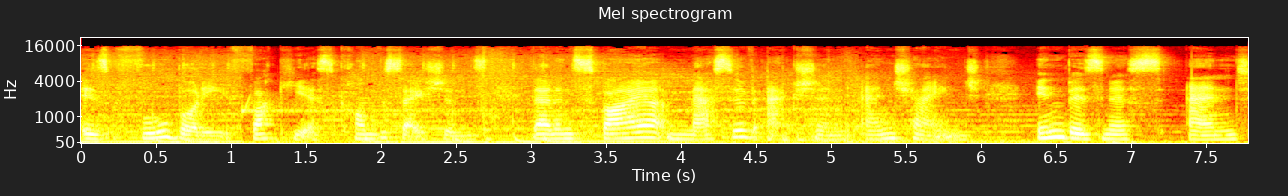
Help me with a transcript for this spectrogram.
is full body fuck yes conversations that inspire massive action and change in business and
